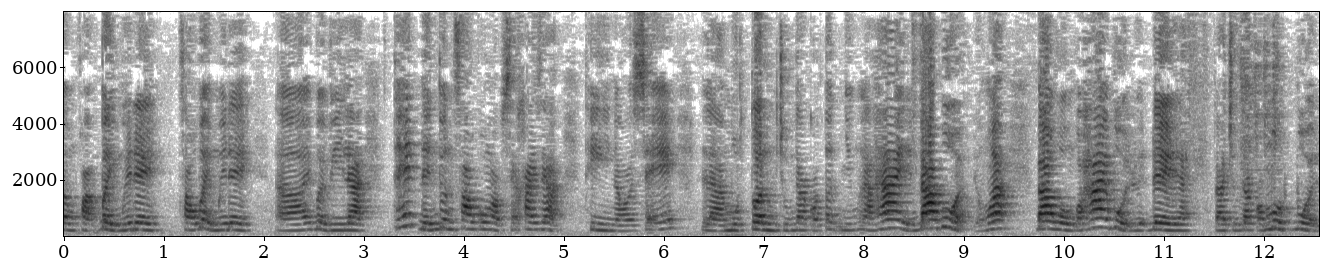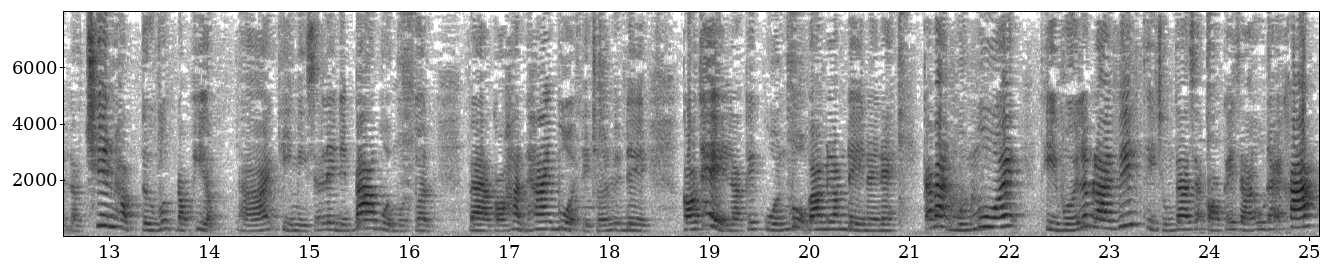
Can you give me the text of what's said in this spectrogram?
tầm khoảng 70 đề, 6 70 đề. Đấy, bởi vì là hết đến tuần sau cô Ngọc sẽ khai giảng thì nó sẽ là một tuần chúng ta có tận những là 2 đến 3 buổi đúng không ạ? Bao gồm có hai buổi luyện đề này và chúng ta có một buổi là chuyên học từ vựng đọc hiểu. Đấy, thì mình sẽ lên đến 3 buổi một tuần và có hẳn hai buổi để cho luyện đề. Có thể là cái cuốn bộ 35 đề này này, các bạn muốn mua ấy thì với lớp live VIP thì chúng ta sẽ có cái giá ưu đãi khác,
